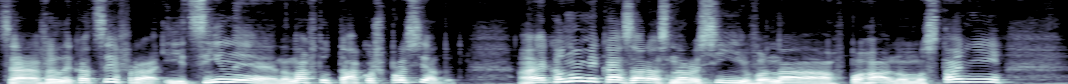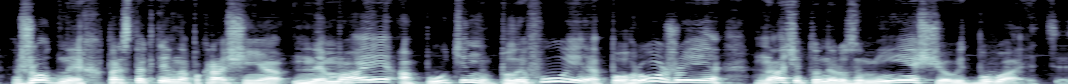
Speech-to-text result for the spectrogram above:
це велика цифра, і ціни на нафту також просядуть. А економіка зараз на Росії вона в поганому стані. Жодних перспектив на покращення немає, а Путін блефує, погрожує, начебто не розуміє, що відбувається.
